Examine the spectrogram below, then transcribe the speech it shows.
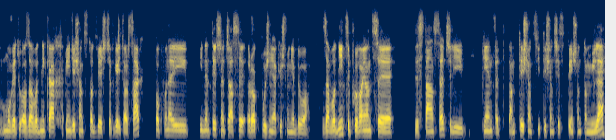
mówię tu o zawodnikach 50, 100, 200 w Gatorsach, popłynęli identyczne czasy rok później, jak już mnie nie było. Zawodnicy pływający dystanse, czyli 500, tam 1000 i 1650 tą mile,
